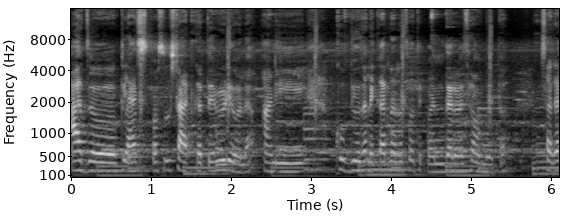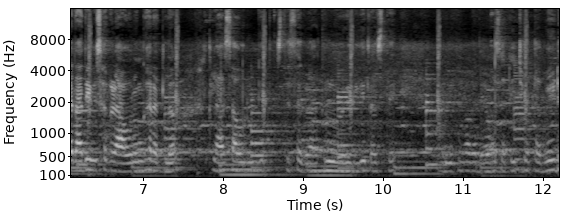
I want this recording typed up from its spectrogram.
आज क्लासपासून स्टार्ट करते व्हिडिओला आणि खूप दिवस झाले करणारच होते पण दरवेळेस राहून जातं सगळ्यात आधी मी सगळं आवरून घरातलं क्लास आवरून घेत असते सगळं आतून वगैरे घेत असते. आणि इथे बघा देवासाठी छोटा बेड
